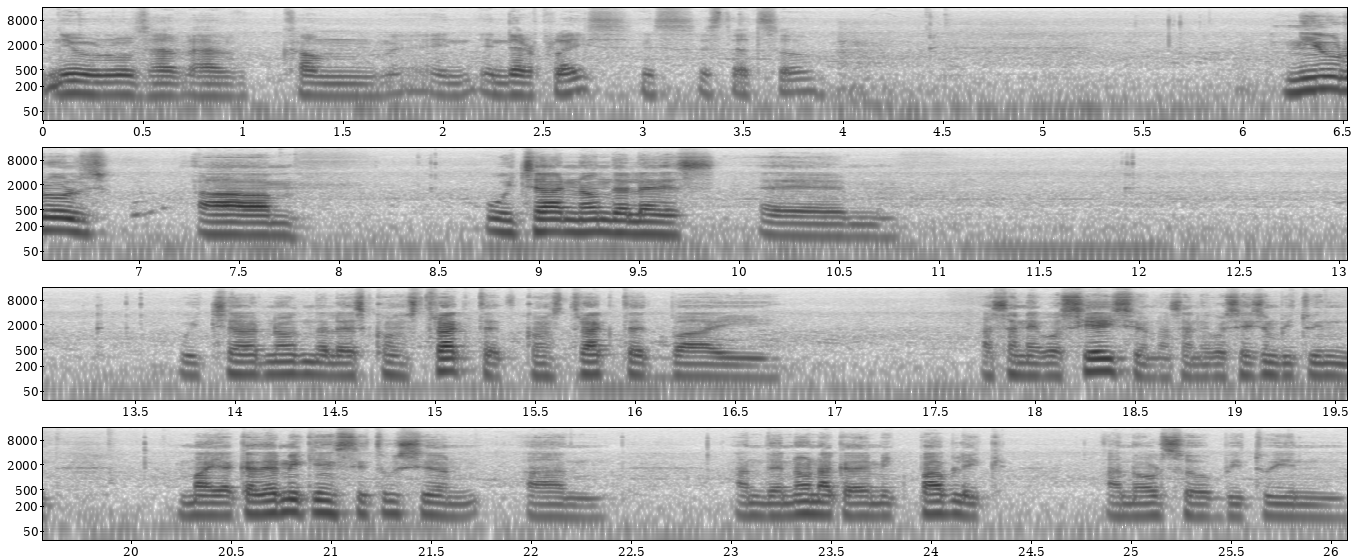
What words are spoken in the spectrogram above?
new rules have have come in in their place. Is is that so? New rules um, which are nonetheless um, which are nonetheless constructed constructed by as a negotiation as a negotiation between my academic institution and and the non-academic public and also between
